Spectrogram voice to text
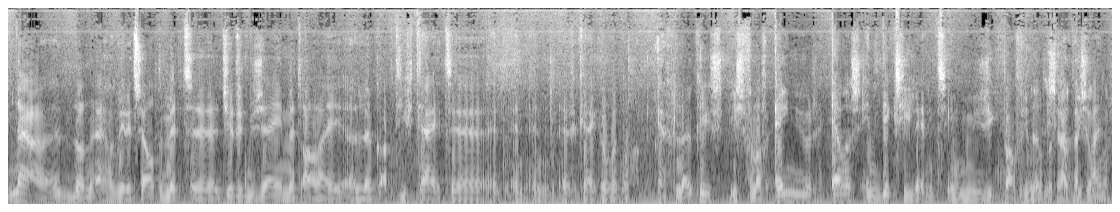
nou ja, dan eigenlijk weer hetzelfde met uh, het Judith Museum, met allerlei uh, leuke activiteiten. En, en, en, even kijken wat nog erg leuk is, is vanaf 1 uur Alice in Dixieland, in het muziekpaviljoen. Dat is ook bijzonder.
